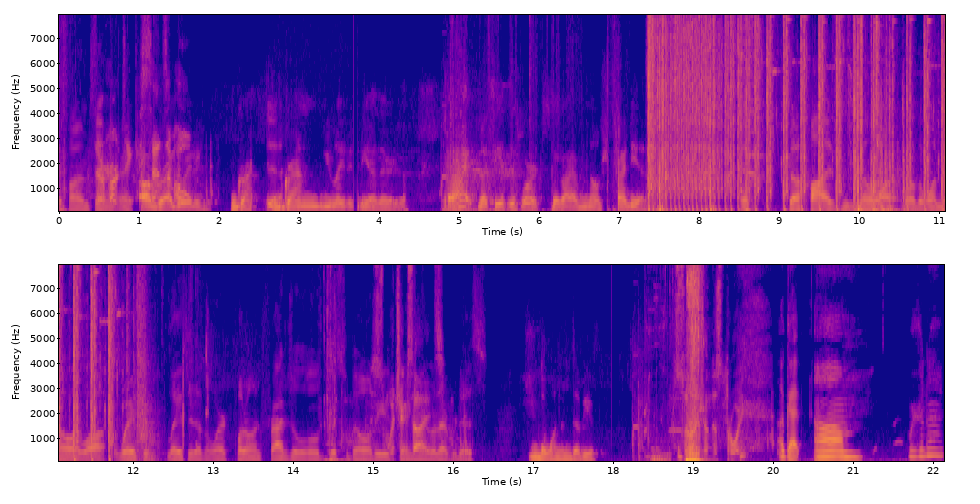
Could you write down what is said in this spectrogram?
if I'm saying it right. Oh, Send graduated? Gra Yeah. Granulated? Yeah, there you go. Alright, let's see if this works, because I have no idea. If the 5 milliwatt, well the 1 milliwatt laser, laser doesn't work, put on fragile disability Switching thing or whatever it is. The one in W. Search and destroy. Okay, um, we're gonna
